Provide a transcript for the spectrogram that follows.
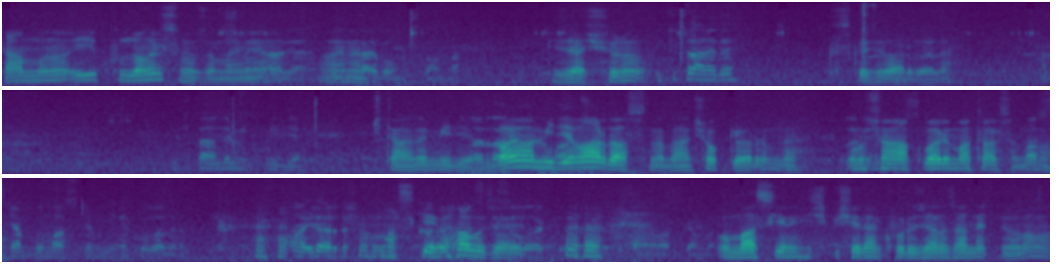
Sen bunu iyi kullanırsın o zaman İşime ya. yarar yani. Aynen. kaybolmuştu ondan. Güzel. Şunu İki tane de kıskacı var böyle. iki tane de mi- midye. İki tane de midye. Bunları da Bayağı akvaryuma midye vardı aslında. Ben çok gördüm de. Bu da Bunu benim sen mas- akvaryum atarsın değil mi? Maskem bu maskemi yine kullanırım. Aylardır. Maskeyi ne korona maskesi yapacaksın? olarak kullanıyorum. Bir tane maskem var. O maskenin hiçbir şeyden koruyacağını zannetmiyorum ama.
